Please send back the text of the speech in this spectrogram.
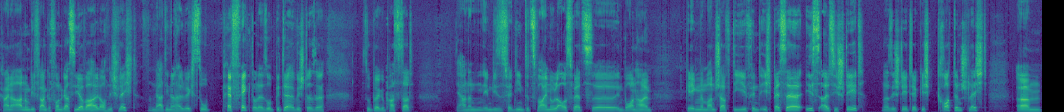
Keine Ahnung, die Flanke von Garcia war halt auch nicht schlecht. Und er hat ihn dann halt wirklich so perfekt oder so bitter erwischt, dass er super gepasst hat. Ja, und dann eben dieses verdiente 2-0 auswärts äh, in Bornheim gegen eine Mannschaft, die, finde ich, besser ist, als sie steht. Na, sie steht wirklich grottenschlecht. Ähm,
